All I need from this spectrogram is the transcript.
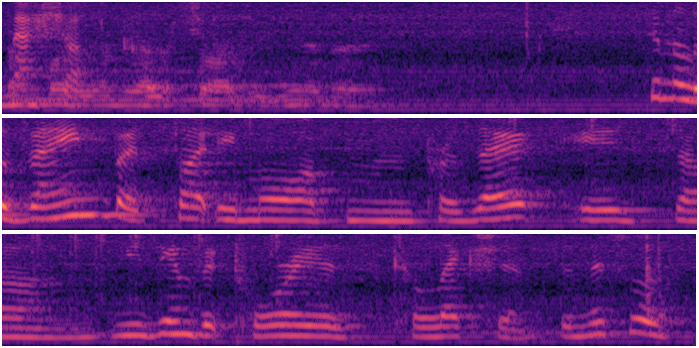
mashup culture. Similar vein, but slightly more um, prosaic, is um, Museum Victoria's collections. And this was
